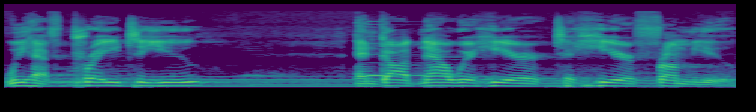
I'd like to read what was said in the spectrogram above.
we have prayed to you, and God, now we're here to hear from you.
